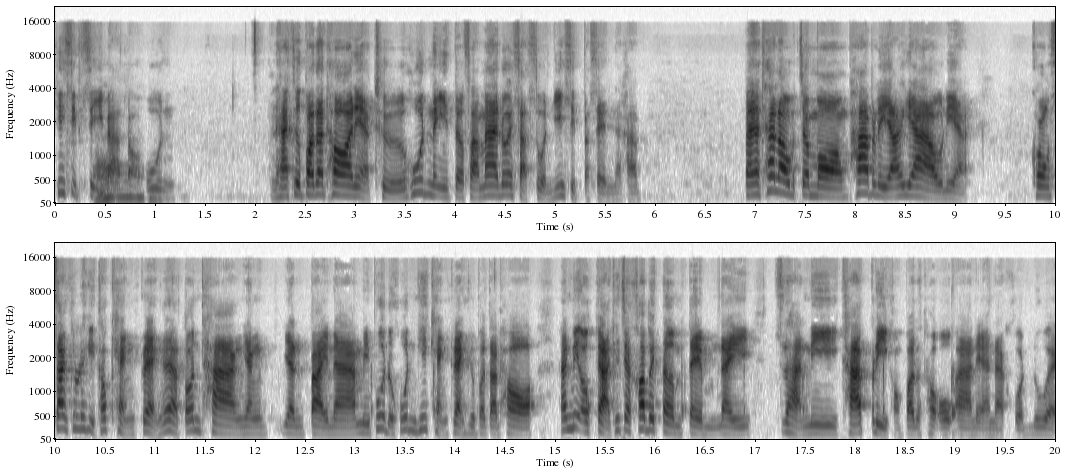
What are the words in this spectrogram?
ที่14บาทต่อหุ้นนะฮะคือปตทเนี่ย ถือหุ้นในอินเตอร์ฟาร์มาด้วยสัดส่วน20%นะครับเพราะฉะนั้นถ้าเราจะมองภาพระยะยาวเนี่ย โครงสร้างธุรกิจเขาแข็งแกร่งตั้งแต่ต้นทางยังยันปลายน้ำมีผู้ถือหุ้นที่แข็งแกร่งคือปตทนั้นมีโอกาสที่จะเข้าไปเติมเต็มในสถานีค้าปลีกของปตท OR ในอนาคตด้วย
